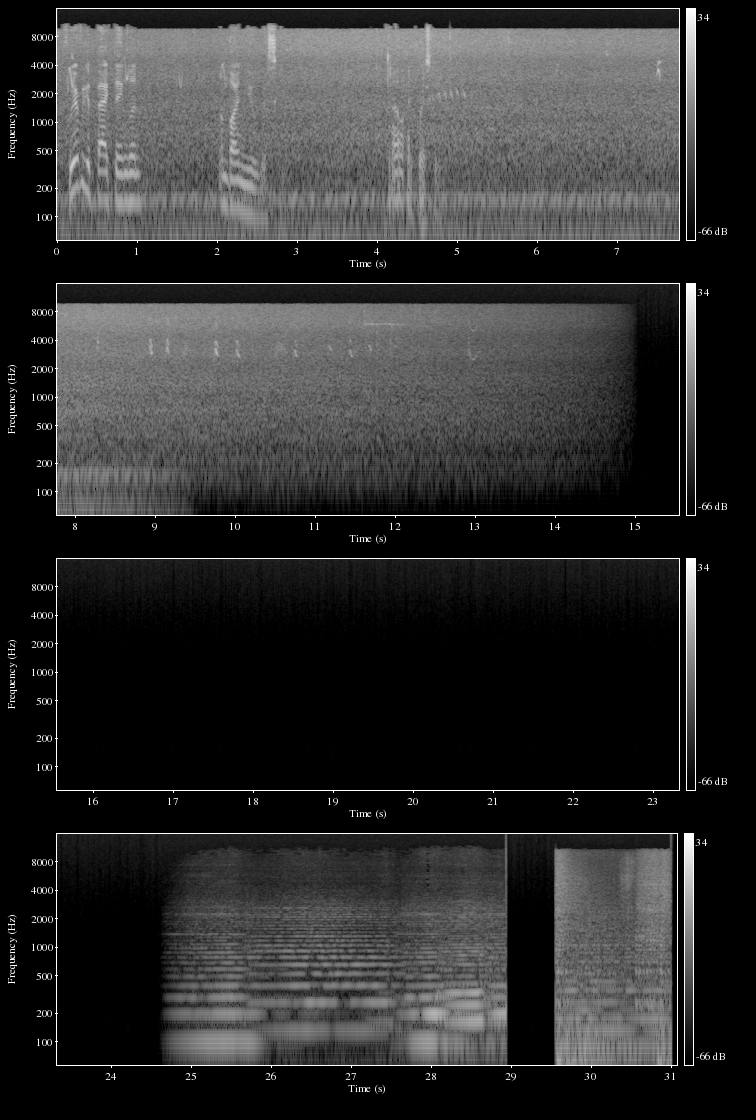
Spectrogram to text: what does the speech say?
If we ever get back to England, I'm buying you a whiskey. I like whiskey.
